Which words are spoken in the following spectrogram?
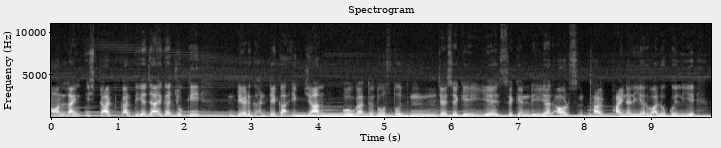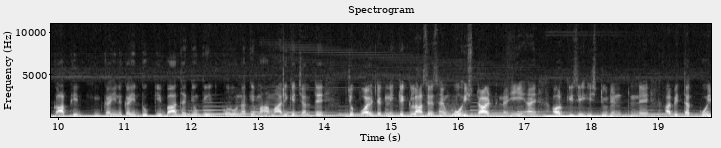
ऑनलाइन स्टार्ट कर दिया जाएगा, जो कि डेढ़ घंटे का एग्ज़ाम होगा। तो दोस्तों, जैसे कि ये सेकेंड ईयर और फाइनल ईयर वालों के लिए काफ़ी कहीं ना कहीं दुख की बात है, क्योंकि कोरोना की महामारी के चलते जो पॉलिटेक्निक के क्लासेस हैं, वो स्टार्ट नहीं हैं और किसी स्टूडेंट ने अभी तक कोई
